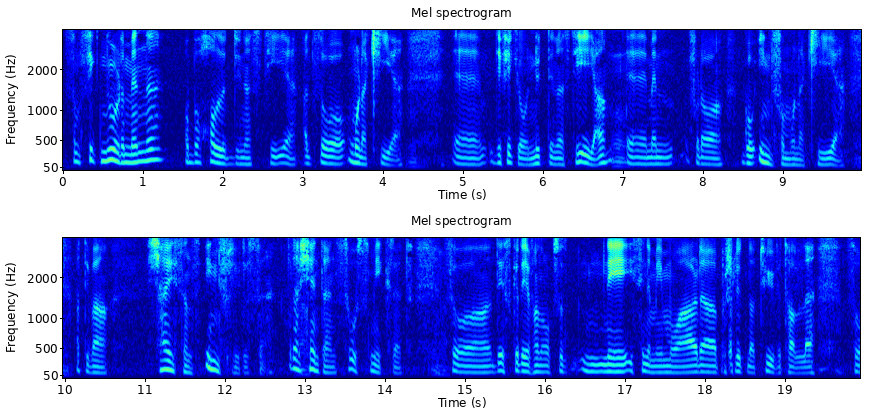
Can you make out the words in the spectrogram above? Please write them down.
som fikk nordmennene å beholde dynastiet, altså monarkiet. Eh, de fikk jo nytt dynasti, ja, eh, men for å gå inn for monarkiet. At det var keiserens innflytelse. Og da kjente han så smikret. Så det skrev han også ned i sine memoarer på slutten av 20-tallet. Så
